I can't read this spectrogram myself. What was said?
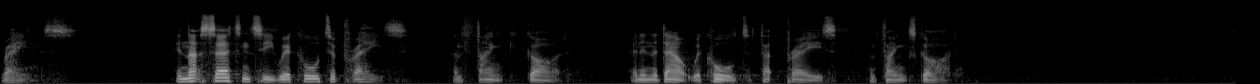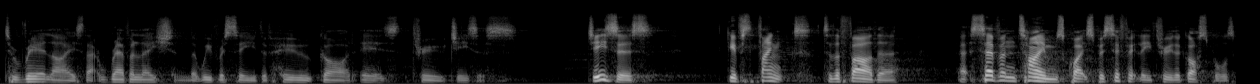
reigns. In that certainty, we're called to praise and thank God. And in the doubt, we're called to th- praise and thanks God. To realize that revelation that we've received of who God is through Jesus. Jesus gives thanks to the Father uh, seven times, quite specifically, through the Gospels.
